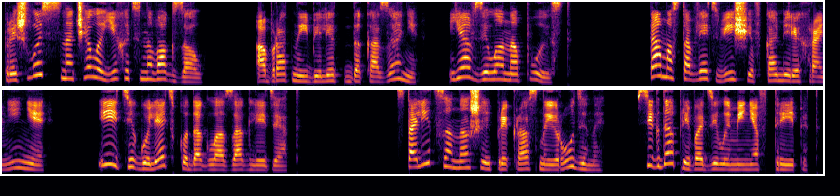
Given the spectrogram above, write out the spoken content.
пришлось сначала ехать на вокзал. Обратный билет до Казани я взяла на поезд. Там оставлять вещи в камере хранения и идти гулять, куда глаза глядят. Столица нашей прекрасной родины всегда приводила меня в трепет.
